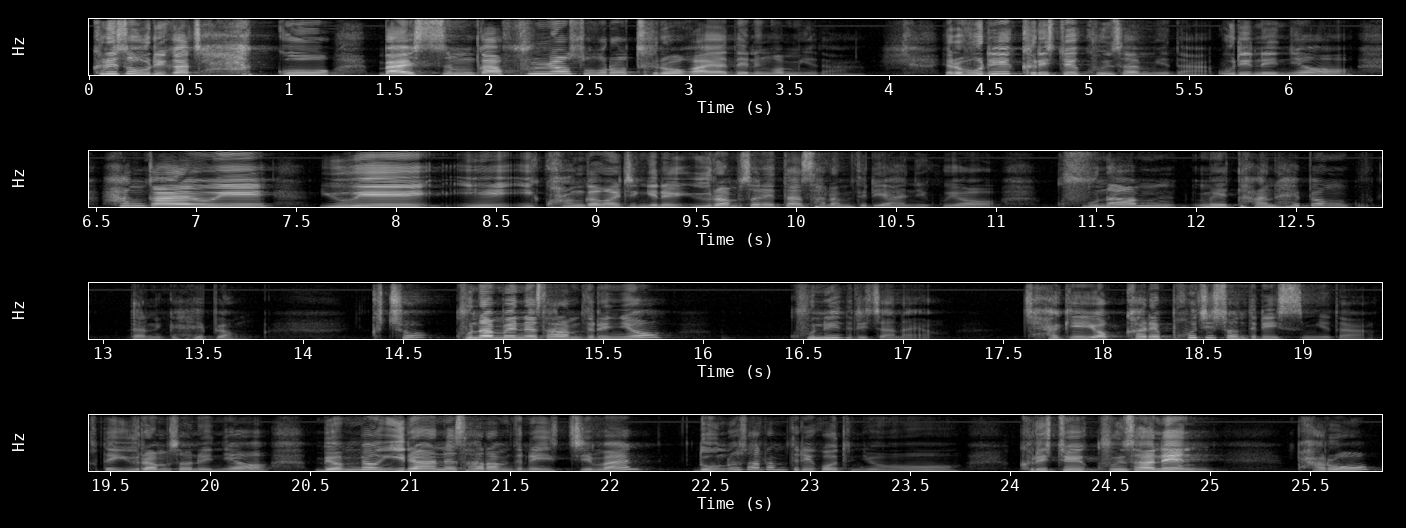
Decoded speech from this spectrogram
그래서 우리가 자꾸 말씀과 훈련 속으로 들어가야 되는 겁니다. 여러분 우리 그리스도의 군사입니다. 우리는요 한가위 유이 이, 이 관광을 즐기는 유람선에 탄 사람들이 아니고요 군함에 탄 해병다니까 해병 그렇죠? 군함에 있는 사람들은요 군인들이잖아요. 자기 역할의 포지션들이 있습니다. 근데 유람선은요 몇 명 일하는 사람들은 있지만 노는 사람들이거든요. 그리스도의 군사는 바로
